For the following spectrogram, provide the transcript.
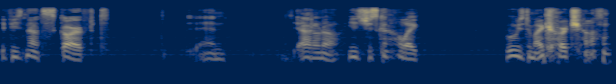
if he's not Scarfed, and I don't know, he's just going to like lose to my Garchomp.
